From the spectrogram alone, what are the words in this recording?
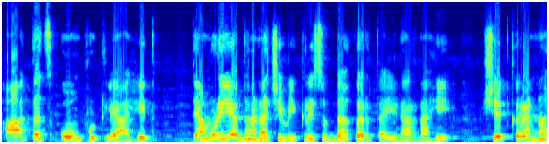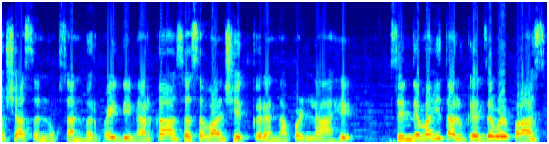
आतच कोंब फुटले आहेत. त्यामुळे या धानाची विक्री सुद्धा करता येणार नाही. शेतकऱ्यांना शासन नुकसान भरपाई देणार का असा सवाल शेतकऱ्यांना पडला आहे. सिंदेवाही तालुक्यात जवळपास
